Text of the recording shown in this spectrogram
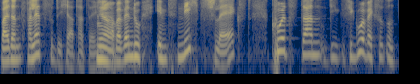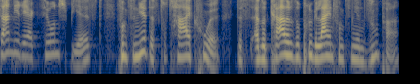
weil dann verletzt du dich ja tatsächlich. Ja. Aber wenn du ins Nichts schlägst, kurz dann die Figur wechselst und dann die Reaktion spielst, funktioniert das total cool. Das, also gerade so Prügeleien funktionieren super.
